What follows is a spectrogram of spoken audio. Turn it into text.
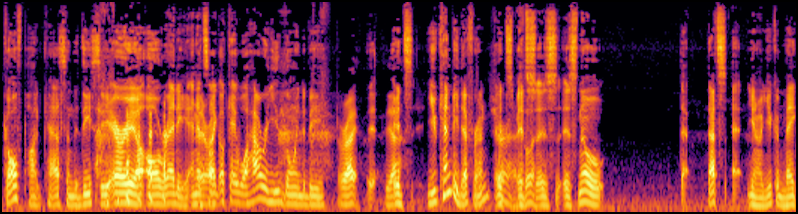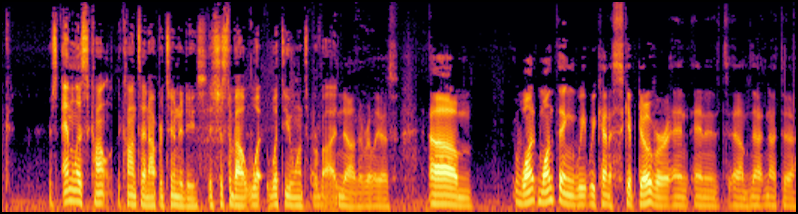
golf podcasts in the DC area already, and it's like okay, well, how are you going to be? right. Yeah. It's you can be different. Sure, it's, it's it's it's no that that's you know you can make there's endless con- content opportunities. It's just about what what do you want to provide. No, there really is. Um, one one thing we, we kind of skipped over, and and it's um, not not to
